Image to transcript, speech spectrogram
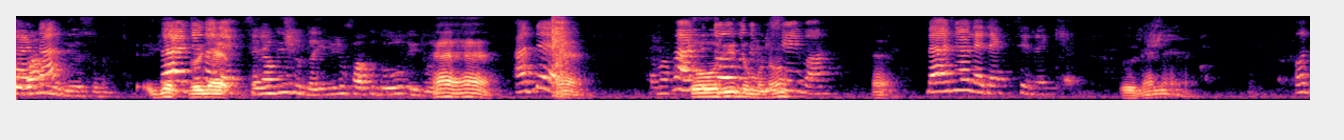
olan diyorsun? Yok de böyle bektirin. Sen alıyordun da irili ufaklı doluluydu. he he Anne. he. Tamam. Perde Doğruydu dolmadı bunu. bir şey var. he. Mercan elektrik. Öyle mi? O da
